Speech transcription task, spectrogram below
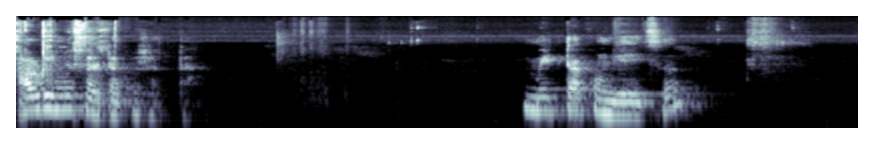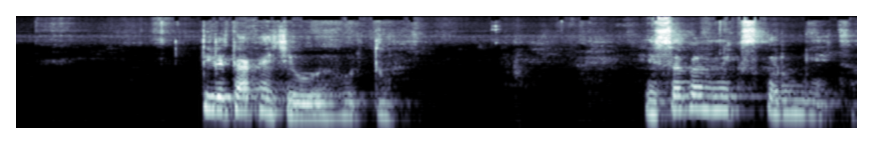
आवडीनुसार टाकू शकता. मीठ टाकून घ्यायचं. तेल टाकायचे वर वरतून हे सगळं मिक्स करून घ्यायचं.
